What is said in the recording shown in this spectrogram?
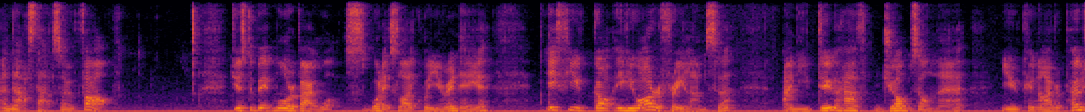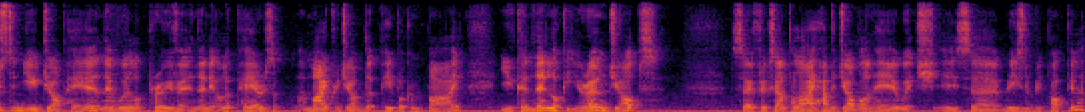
And that's that so far. Just a bit more about what's what it's like when you're in here if you've got if you are a freelancer and you do have jobs on there you can either post a new job here and then we'll approve it and then it will appear as a, a micro job that people can buy. You can then look at your own jobs. So for example I have a job on here which is uh, reasonably popular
